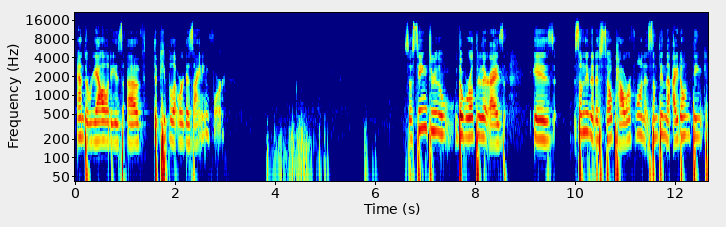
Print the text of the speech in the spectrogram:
and the realities of the people that we're designing for. So seeing through the, the world through their eyes is something that is so powerful and it's something that I don't think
